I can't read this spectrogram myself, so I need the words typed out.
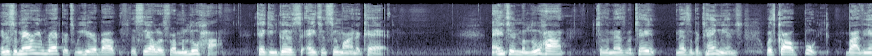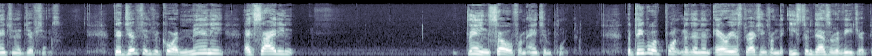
In the Sumerian records, we hear about the sailors from Meluhha taking goods to ancient Sumer and Akkad. Ancient Meluhha to the Mesopotamians was called Punt by the ancient Egyptians. The Egyptians record many exciting things sold from ancient Punt. The people of Punt lived in an area stretching from the eastern desert of Egypt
